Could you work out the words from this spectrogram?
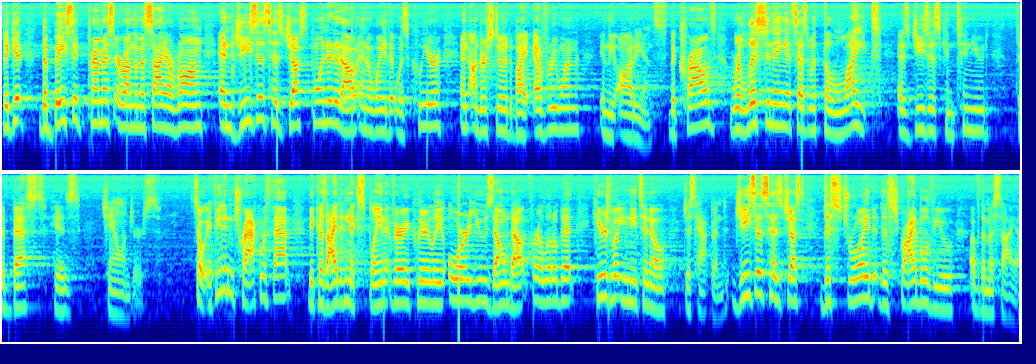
They get the basic premise around the Messiah wrong, and Jesus has just pointed it out in a way that was clear and understood by everyone in the audience. The crowds were listening, it says, with delight as Jesus continued to best his challengers. So, if you didn't track with that because I didn't explain it very clearly or you zoned out for a little bit, here's what you need to know just happened. Jesus has just destroyed the scribal view of the Messiah.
